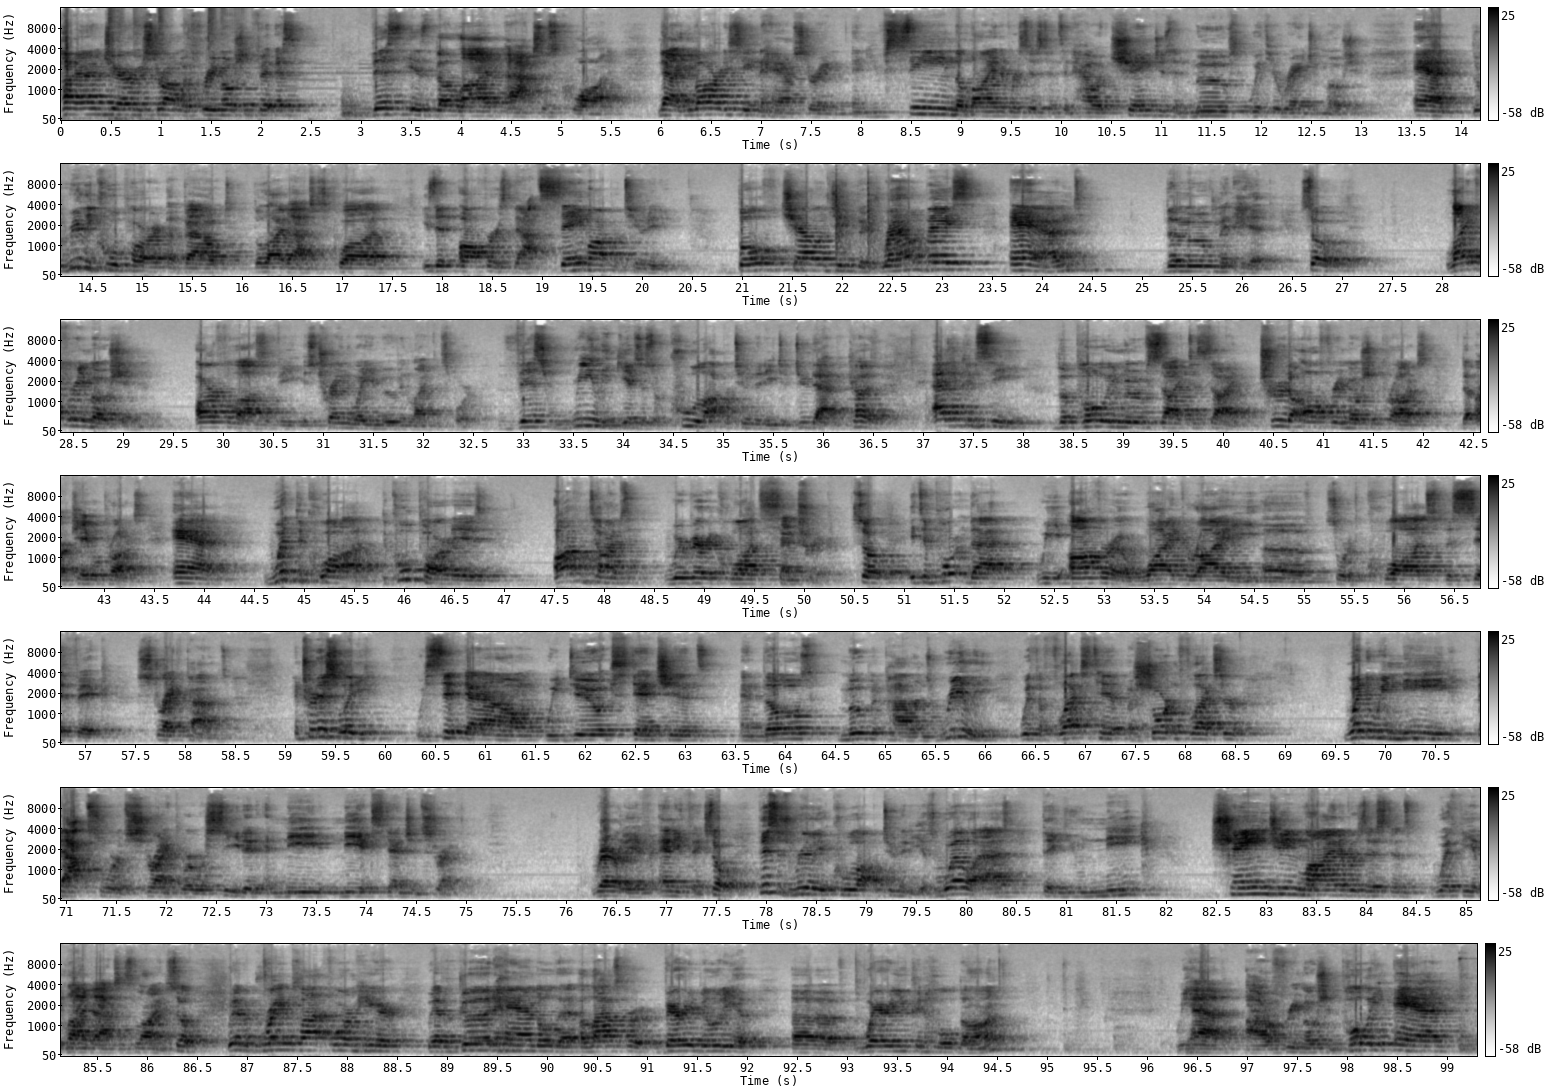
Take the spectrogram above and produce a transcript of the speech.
Hi, I'm Jeremy Strong with Freemotion Fitness. This is the live axis quad. Now, you've already seen the hamstring and you've seen the line of resistance and how it changes and moves with your range of motion. And the really cool part about the live axis quad is it offers that same opportunity, both challenging the ground-based and the movement hip. So, like free motion, our philosophy is train the way you move in life and sport this really gives us a cool opportunity to do that because, as you can see, the pulley moves side to side, true to all free motion products, the, our cable products. And with the quad, the cool part is oftentimes we're very quad centric. So it's important that we offer a wide variety of sort of quad specific strength patterns. And traditionally, we sit down, we do extensions, and those movement patterns really, with a flexed hip, a shortened flexor, when do we need that sort of strength where we're seated and need knee extension strength? Rarely, if anything. So this is really a cool opportunity as well as the unique changing line of resistance with the live axis line. So we have a great platform here. We have a good handle that allows for variability of, of where you can hold on. We have our free motion pulley and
